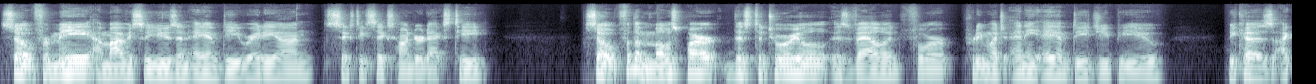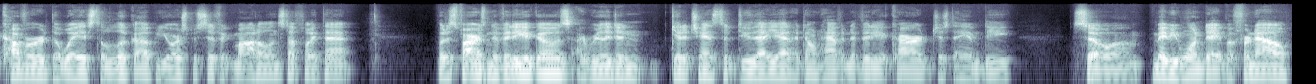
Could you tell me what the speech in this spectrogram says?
So for me, I'm obviously using AMD Radeon 6600 XT. So for the most part, this tutorial is valid for pretty much any AMD GPU because I covered the ways to look up your specific model and stuff like that. But as far as NVIDIA goes, I really didn't get a chance to do that yet. I don't have a NVIDIA card, just AMD. So um, maybe one day, but for now,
